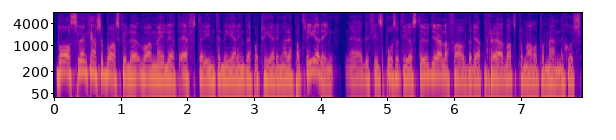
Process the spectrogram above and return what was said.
Baslön kanske bara skulle vara en möjlighet efter internering, deportering och repatriering. Eh, det finns positiva studier i alla fall där det har prövats bland annat på människors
